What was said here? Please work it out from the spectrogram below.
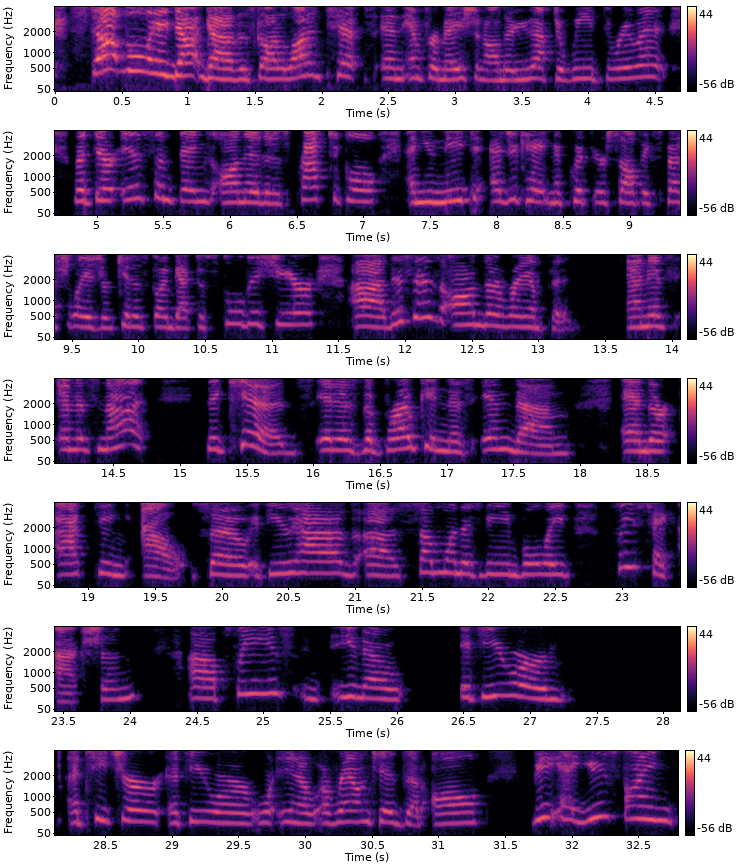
StopBullying.gov has got a lot of tips and information on there. You have to weed through it, but there is some things on there that is practical, and you need to educate and equip yourself, especially as your kid is going back to school this year. Uh, this is on the rampant, and it's and it's not the kids it is the brokenness in them and they're acting out so if you have uh, someone that's being bullied please take action uh, please, you know, if you are a teacher, if you are, you know, around kids at all, be use fine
